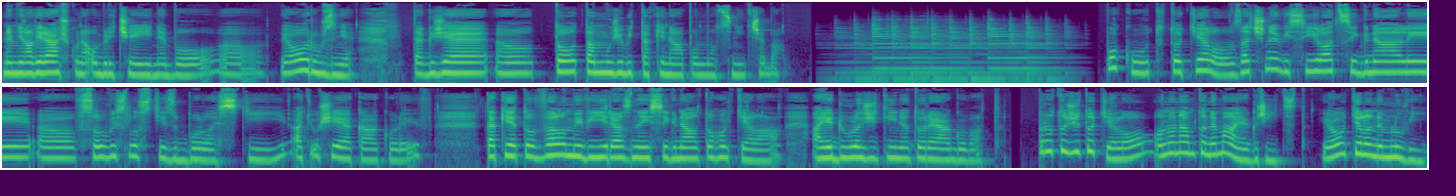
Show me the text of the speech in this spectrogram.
neměla vyrážku na obličeji nebo, uh, jo, různě. Takže uh, to tam může být taky nápomocný třeba. Pokud to tělo začne vysílat signály eh, v souvislosti s bolestí, ať už je jakákoliv, tak je to velmi výrazný signál toho těla a je důležitý na to reagovat. Protože to tělo, ono nám to nemá jak říct. Jo, tělo nemluví,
